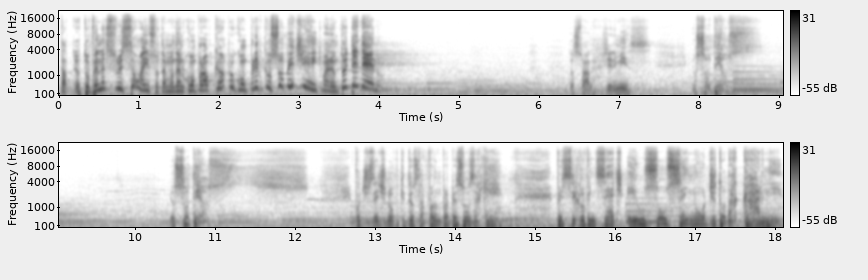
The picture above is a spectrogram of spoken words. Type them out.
Tá, eu estou vendo a destruição aí, o senhor está mandando comprar o campo, eu comprei porque eu sou obediente, mas eu não estou entendendo. Deus fala: Jeremias, eu sou Deus. Eu sou Deus. Vou dizer de novo que Deus está falando para pessoas aqui. Versículo 27: Eu sou o Senhor de toda a carne.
